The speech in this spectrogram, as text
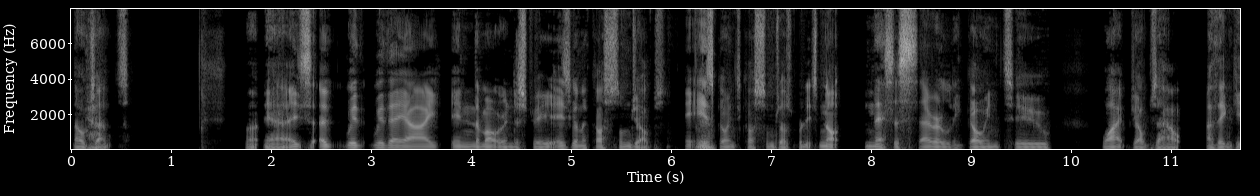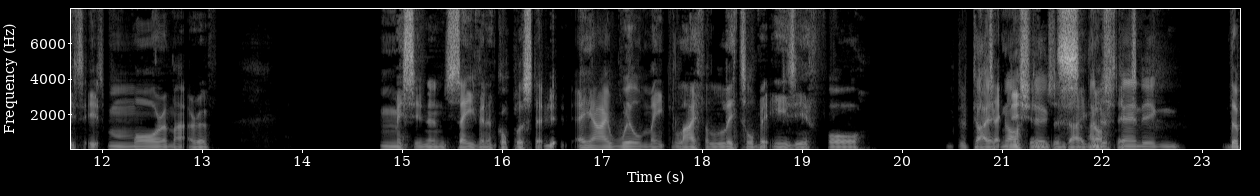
No Yeah. chance. But yeah, it's uh, with with AI in the motor industry, it is going to cost some jobs. It is Yeah. going to cost some jobs, but it's not Mm. necessarily going to wipe jobs out. I think it's it's more a matter of missing and saving a couple of steps. AI will make life a little bit easier for Diagnostics, Technicians and diagnostics. understanding. the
